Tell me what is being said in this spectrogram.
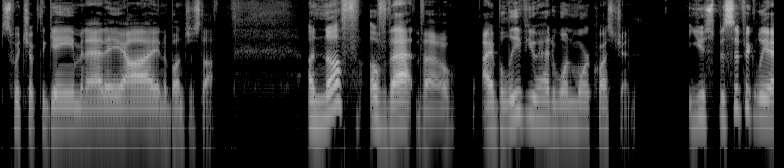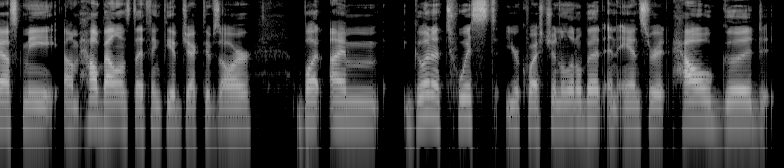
switch up the game and add AI and a bunch of stuff. Enough of that, though. I believe you had one more question. You specifically asked me um, how balanced I think the objectives are. but I'm going to twist your question a little bit and answer it. How good,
